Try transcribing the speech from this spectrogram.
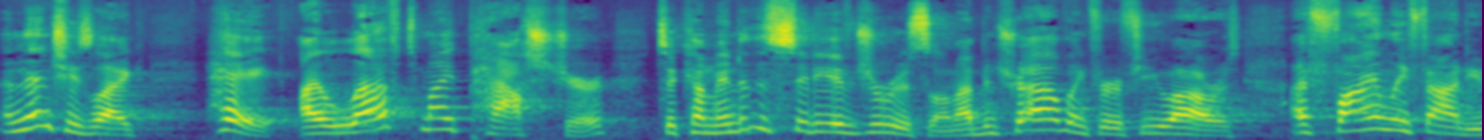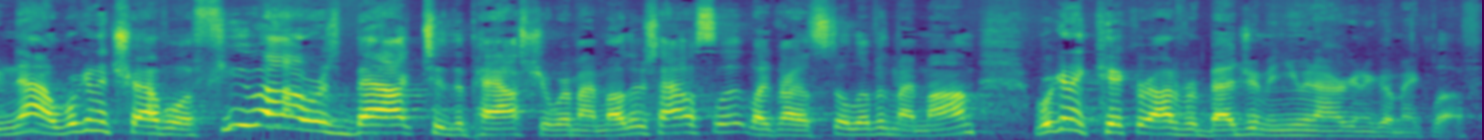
And then she's like, Hey, I left my pasture to come into the city of Jerusalem. I've been traveling for a few hours. I finally found you. Now we're going to travel a few hours back to the pasture where my mother's house lived, like I still live with my mom. We're going to kick her out of her bedroom, and you and I are going to go make love.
